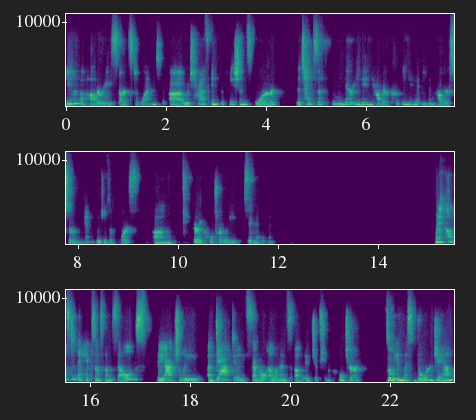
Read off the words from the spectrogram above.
Even the pottery starts to blend, uh, which has implications for the types of food they're eating, how they're cooking it, even how they're serving it, which is, of course, um, very culturally significant. When it comes to the Hyksos themselves, they actually adapted several elements of Egyptian culture. So in this door jamb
